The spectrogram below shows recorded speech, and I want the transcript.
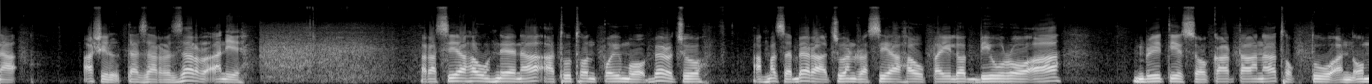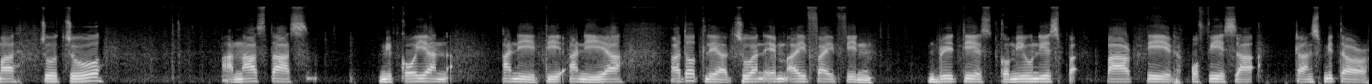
na ashil tazar zar ani. Russia ho hne na athu thon poimo ber chu amma sabera chuan Russia ho pilot bureau a British sarkar ta na thok tu an oma chu chu. Anastas Mikoyan ani ti ania adot le chuan MI5 in British Communist Party office a transmitter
